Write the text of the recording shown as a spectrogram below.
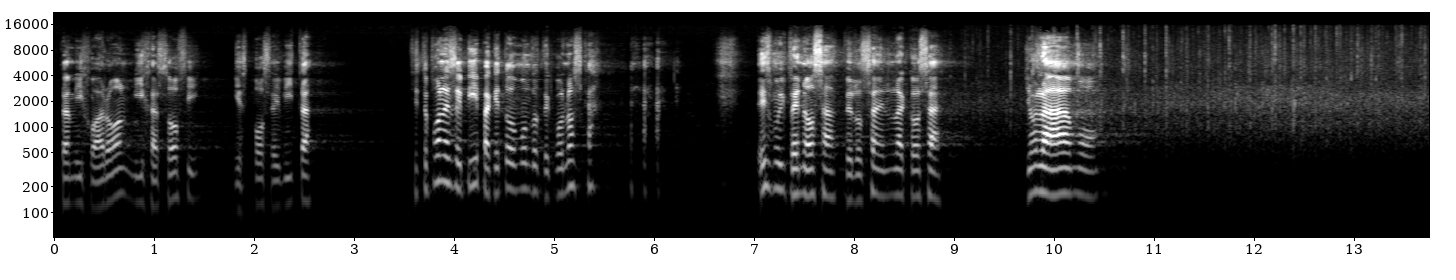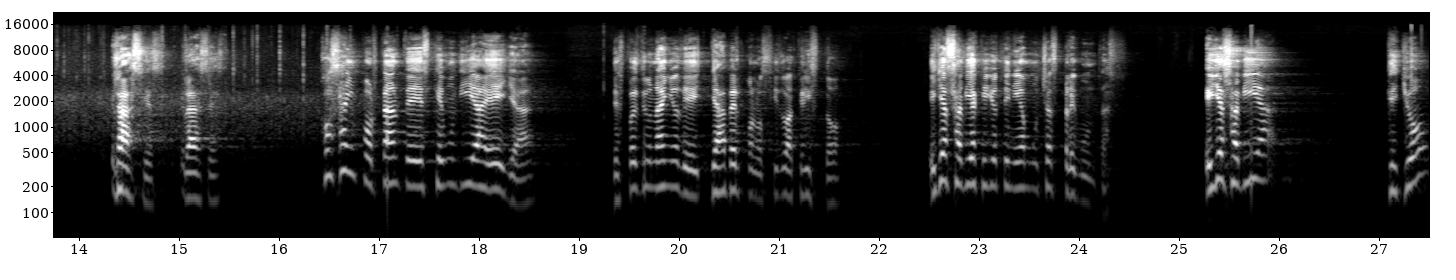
Está mi hijo Aarón, mi hija Sofi, mi esposa Evita. Si te pones de pie para que todo el mundo te conozca, es muy penosa, pero saben una cosa, yo la amo. Gracias, gracias. Cosa importante es que un día ella, después de un año de ya haber conocido a Cristo, ella sabía que yo tenía muchas preguntas. Ella sabía que yo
